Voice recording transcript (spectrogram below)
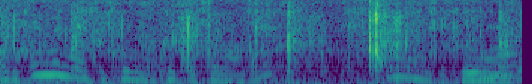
우리 할머니가 그때 그때 전화하네 할머니가 돼 있는데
